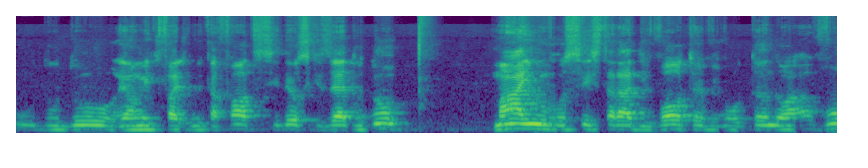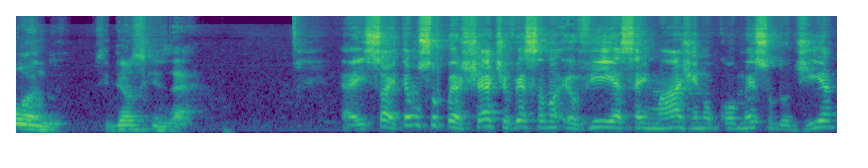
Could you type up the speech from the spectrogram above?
o Dudu realmente faz muita falta. Se Deus quiser, Dudu, maio você estará de volta, voltando, voando se Deus quiser. É isso aí. Tem um superchat, eu vi essa, eu vi essa imagem no começo do dia,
